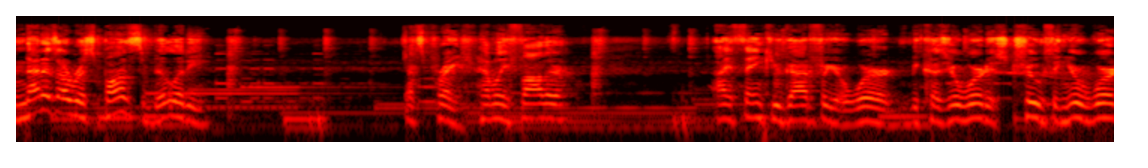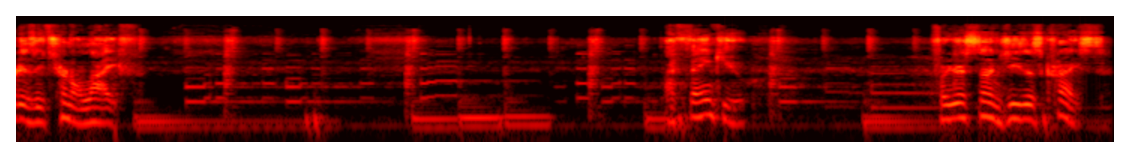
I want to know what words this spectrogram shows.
And that is our responsibility. Let's pray. Heavenly Father, I thank you, God, for your word because your word is truth and your word is eternal life. I thank you for your Son, Jesus Christ,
